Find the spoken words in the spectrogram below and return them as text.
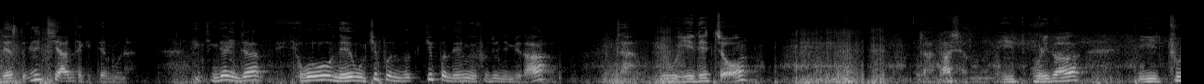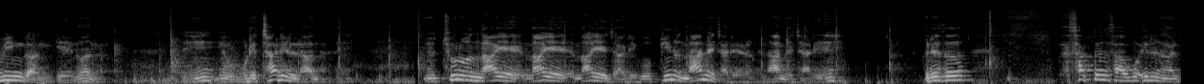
내도 일치 않았기 때문에 굉장히 이제 요 내용은 깊은 깊은 내용의 수준입니다. 자, 요거 이해됐죠? 자, 다시 한번 이 우리가 이 주빈 관계는 이 우리 자리를. 이 주는 나의 나의 나의 자리고 비는 남의 자리라는 거예요. 남의 자리. 그래서 사건 사고 일어날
